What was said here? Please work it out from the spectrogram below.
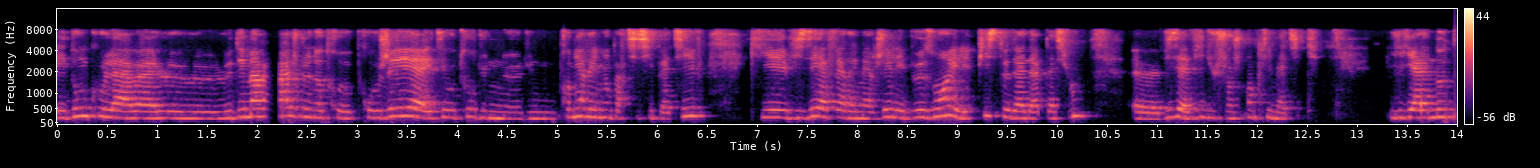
et donc, le, démarrage de notre projet a été autour d'une première réunion participative qui est visée à faire émerger les besoins et les pistes d'adaptation vis-à-vis du changement climatique. Il y a donc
